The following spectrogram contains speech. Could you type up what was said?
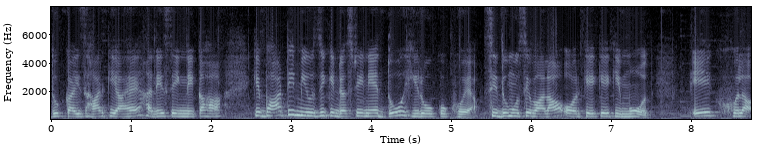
दुख का इजहार किया है। हनी सिंह ने कहा कि भारतीय म्यूज़िक इंडस्ट्री ने दो हीरो को खोया, सिद्धू मूसेवाला और केके की मौत। एक खुला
